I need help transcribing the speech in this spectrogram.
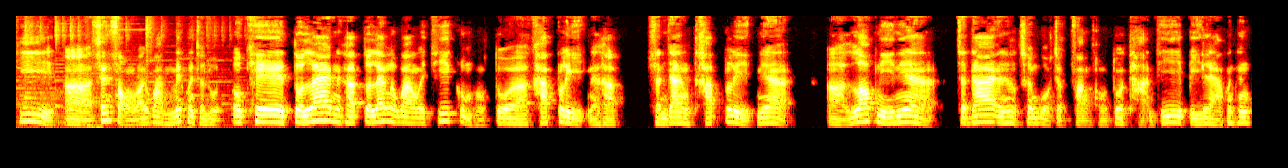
ที่เส้น 200 วันไม่ควรจะหลุดโอเค ตัวแรกนะครับตัวแรกเระวางไว้ที่กลุ่มของตัวค้าปลีกนะครับ สัญญาณของค้าปลีกเนี่ยอรอบนี้เนี่ยจะได้อันเชิงบวกจากฝั่งของตัวฐานที่ปีแล้วค่อนข้าง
